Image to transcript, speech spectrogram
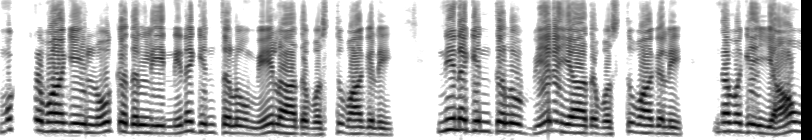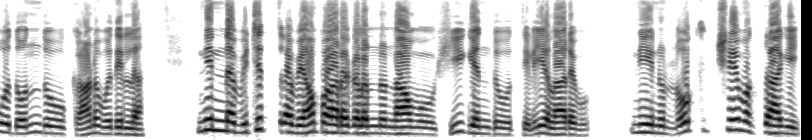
ಮುಖ್ಯವಾಗಿ ಲೋಕದಲ್ಲಿ ನಿನಗಿಂತಲೂ ಮೇಲಾದ ವಸ್ತುವಾಗಲಿ, ನಿನಗಿಂತಲೂ ಬೇರೆಯಾದ ವಸ್ತುವಾಗಲಿ ನಮಗೆ ಯಾವುದೊಂದು ಕಾಣುವುದಿಲ್ಲ. ನಿನ್ನ ವಿಚಿತ್ರ ವ್ಯಾಪಾರಗಳನ್ನು ನಾವು ಹೀಗೆಂದು ತಿಳಿಯಲಾರೆವು. ನೀನು ಲೋಕಕ್ಷೇಮಕ್ಕಾಗಿ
